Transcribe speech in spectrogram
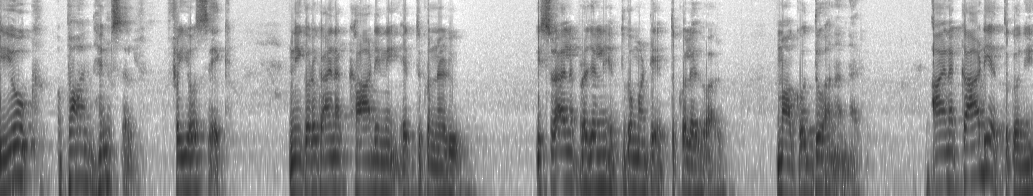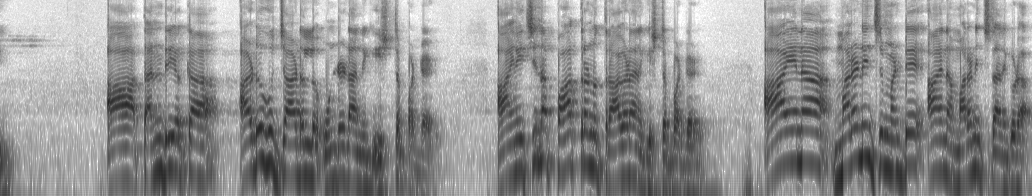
yoke upon himself for your sake నీ కొరకు ఆయన కాడిని ఎత్తుకున్నాడు. ఇస్రాయల్ ప్రజల్ని ఎత్తుకోమంటే ఎత్తుకోలేదు వారు. మాకొద్దు అని అన్నారు. ఆయన కాడి ఎత్తుకొని ఆ తండ్రి యొక్క అడుగు జాడల్లో ఉండడానికి ఇష్టపడ్డాడు. ఆయన ఇచ్చిన పాత్రను త్రాగడానికి ఇష్టపడ్డాడు. ఆయన మరణించమంటే ఆయన మరణించడానికి కూడా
